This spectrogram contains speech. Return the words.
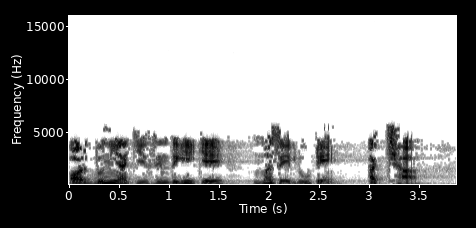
और दुनिया की ज़िंदगी के मज़े लूटें। अच्छा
